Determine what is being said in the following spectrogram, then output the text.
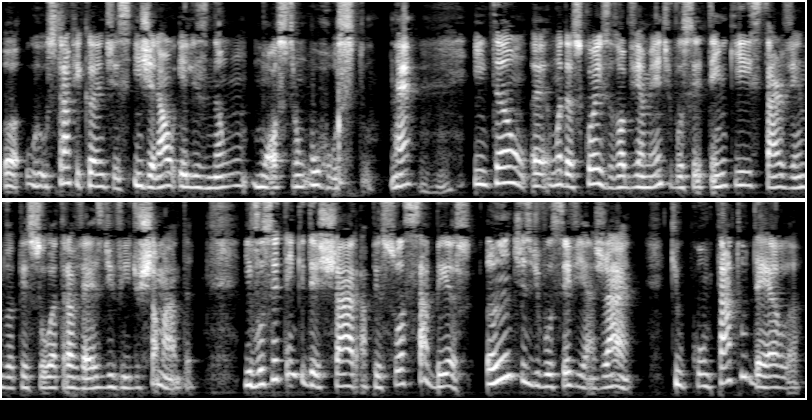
os traficantes, em geral, eles não mostram o rosto, né? Uhum. Então, é, uma das coisas, obviamente, você tem que estar vendo a pessoa através de videochamada. E você tem que deixar a pessoa saber, antes de você viajar, que o contato dela,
